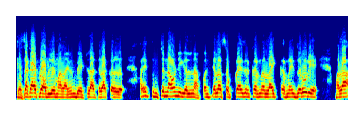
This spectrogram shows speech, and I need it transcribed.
त्याचा काय प्रॉब्लेम आला? येऊन भेटला त्याला कळलं. अरे तुमचं नाव निघेल ना पण त्याला सबस्क्रायबर करणं लाईक करणं हे जरुरी आहे. मला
